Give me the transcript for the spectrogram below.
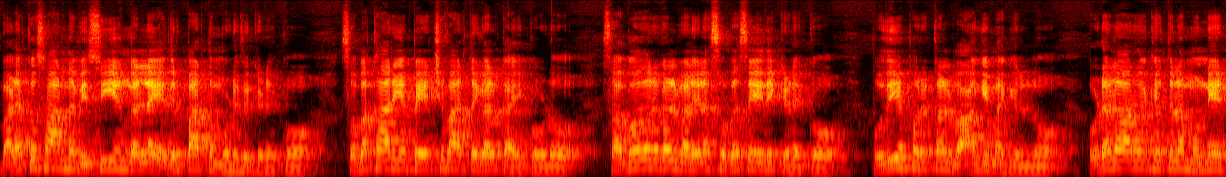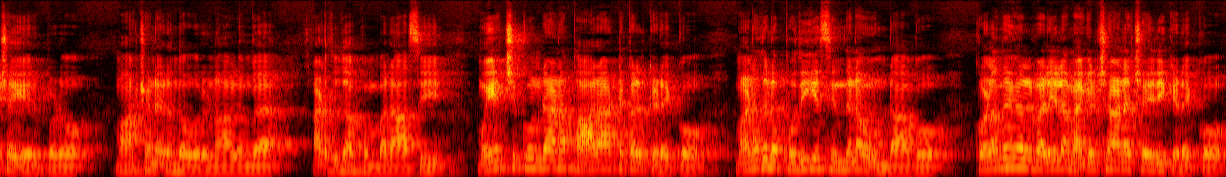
வழக்கு சார்ந்த விஷயங்களில் எதிர்பார்த்த முடிவு கிடைக்கும் சுபகாரிய பேச்சுவார்த்தைகள் கைகூடும் சகோதரர்கள் வழியில் சுப செய்தி கிடைக்கும் புதிய பொருட்கள் வாங்கி மகிழணும் உடல் ஆரோக்கியத்தில் முன்னேற்றம் ஏற்படும் மாற்றம் நிறைந்த ஒரு நாளுங்க அடுத்ததாக கும்பராசி முயற்சிக்கு உண்டான பாராட்டுகள் கிடைக்கும் மனதில் புதிய சிந்தனை உண்டாகும் குழந்தைகள் வழியில் மகிழ்ச்சியான செய்தி கிடைக்கும்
